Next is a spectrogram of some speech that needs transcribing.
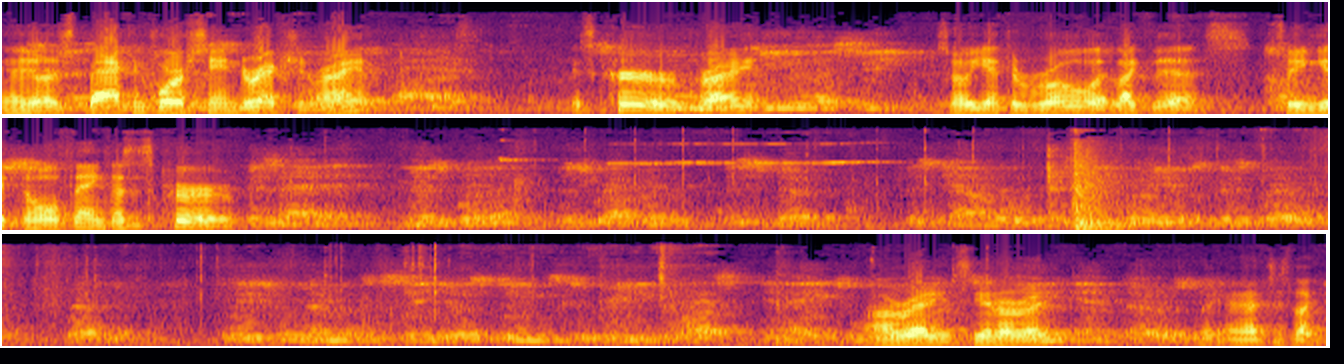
Now notice back and forth, same direction, right? It's curved, right? So you have to roll it like this, so you can get the whole thing, because it's curved. Ms. Hannon, Ms. Bullock, Ms. Rucker, Ms. Smith, Ms. Please remember to send your students to reading class in. Already, see it already? Look, and That's just like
